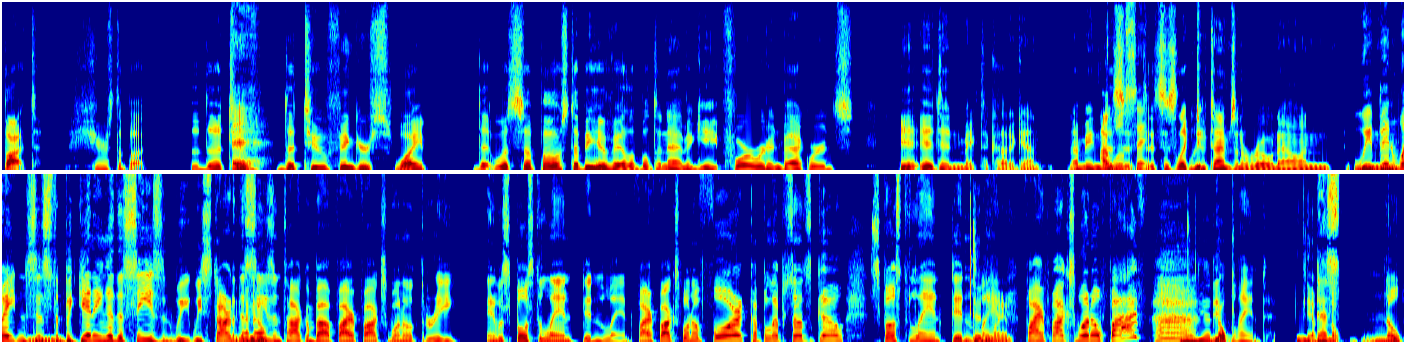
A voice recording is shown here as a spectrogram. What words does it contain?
But here's the but. The, the two Eh. the two finger swipe that was supposed to be available to navigate forward and backwards, it, it didn't make the cut again. I mean, I this will is, say, it's just like we- two times in a row now, and We've been mm, waiting since the mm, beginning of the season. We we started the season talking about Firefox 103 and it was supposed to land, didn't land. Firefox 104 a couple episodes ago, supposed to land, didn't, Didn't land. Firefox 105 didn't nope. land. Yep, That's nope. nope.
